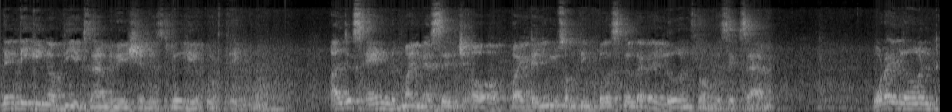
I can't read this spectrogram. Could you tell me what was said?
then taking up the examination is really a good thing. I'll just end my message uh, by telling you something personal that I learned from this exam. What I learned,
